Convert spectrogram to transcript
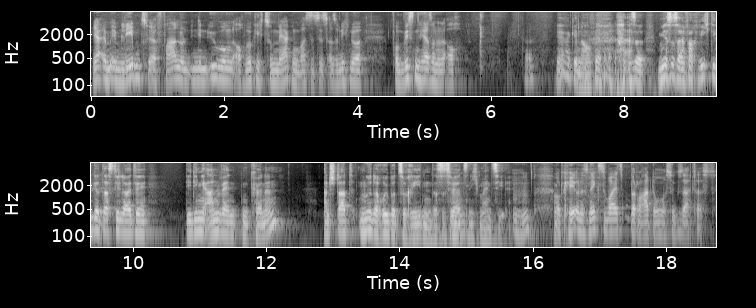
ja, im, im, Leben zu erfahren und in den Übungen auch wirklich zu merken, was es ist. Also nicht nur vom Wissen her, sondern auch. Ja, ja genau. Also mir ist es einfach wichtiger, dass die Leute die Dinge anwenden können anstatt nur darüber zu reden. Das wäre mhm. jetzt nicht mein Ziel. Mhm. Okay. okay. und das nächste war jetzt Beratung, was du gesagt hast.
